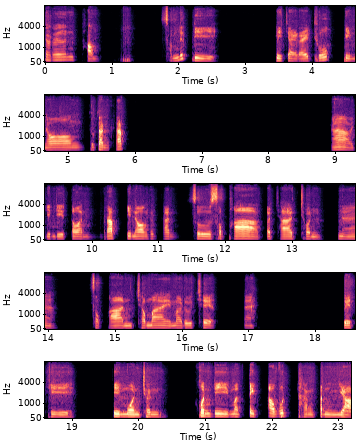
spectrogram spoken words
เจริญธรรมสำนึกดี มีใจไร้ทุกข์พี่น้องทุกท่านครับอ้าวยินดีต้อนรับพี่น้องทุกท่าน สู่สภาประชาชนนะสะพานชมายมารุเชษฐ์นะเวทีที่มวลชนคนดีมาติดอาวุธทางปัญญา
